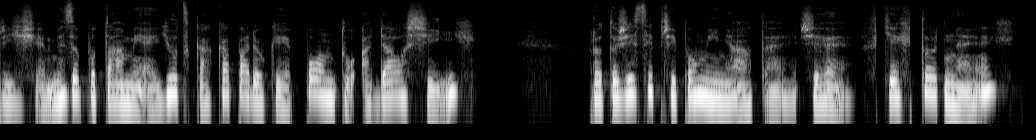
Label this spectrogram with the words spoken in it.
říše, Mezopotámie, Judska, Kapadokie, Pontu a dalších, protože si připomínáte, že v těchto dnech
